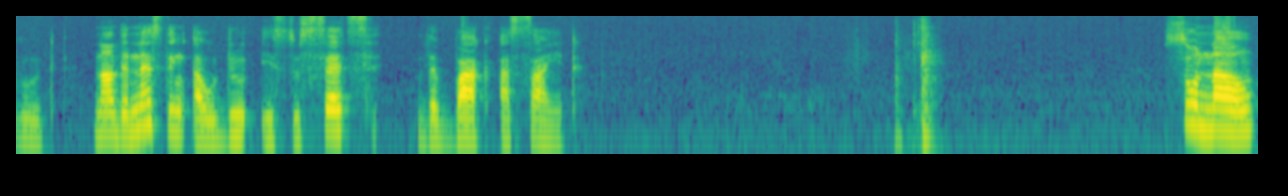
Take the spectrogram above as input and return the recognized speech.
good. Now the next thing I will do is to set the back aside. So now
